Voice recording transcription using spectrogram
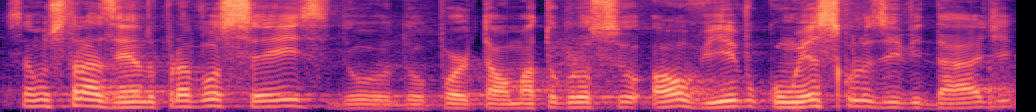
Estamos trazendo para vocês, do, do portal Mato Grosso ao vivo, com exclusividade,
